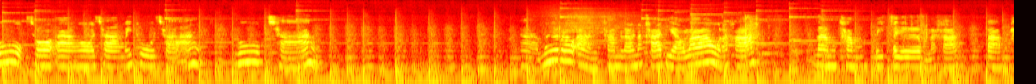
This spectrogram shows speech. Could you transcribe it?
ลูก ชออางอช้างไม่โทช้าง ลูกช้างอ่าเมื่อเราอ่านคำแล้วนะคะ เดี๋ยวเล่านะคะนำคำไปเติมนะคะ ตามภ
